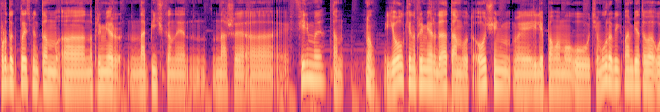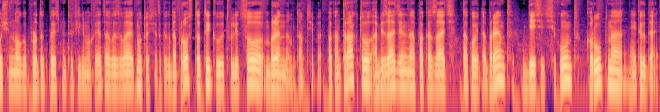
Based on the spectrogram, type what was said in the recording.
Продукт плейсментом, э, например, напичканы наши э, фильмы, там ну, елки, например, да, там вот очень, э, или, по-моему, у Тимура Бекмамбетова очень много продукт плейсмента в фильмах, это вызывает, ну, то есть это когда просто тыкают в лицо брендом, там, типа, по контракту обязательно показать такой-то бренд, 10 секунд, крупно и так далее.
